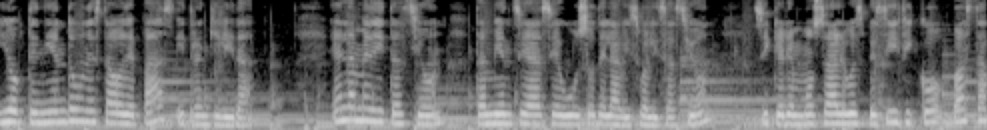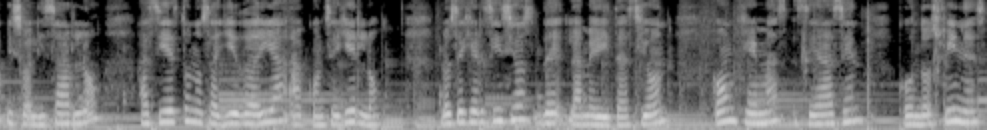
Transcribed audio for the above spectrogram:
y obteniendo un estado de paz y tranquilidad. En la meditación también se hace uso de la visualización. Si queremos algo específico, basta visualizarlo, así esto nos ayudaría a conseguirlo. Los ejercicios de la meditación con gemas se hacen con dos fines.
